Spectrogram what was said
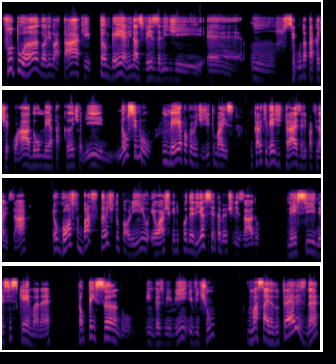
flutuando ali no ataque, também ali nas vezes ali de é, um segundo atacante equado ou um meio atacante ali, não sendo um meia propriamente dito, mas um cara que vem de trás ali para finalizar. Eu gosto bastante do Paulinho, eu acho que ele poderia ser também utilizado nesse, nesse esquema, né? Então, pensando em 2021, uma saída do Trellis, né?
